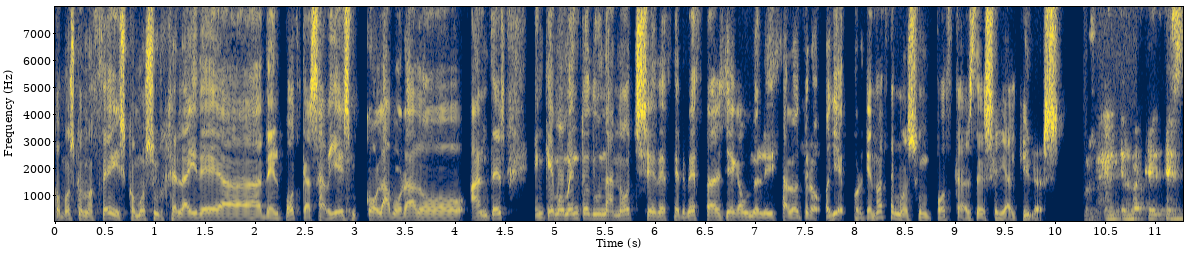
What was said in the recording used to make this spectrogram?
¿cómo os conocéis? ¿Cómo surge la idea del podcast? ¿Habíais colaborado antes? ¿En qué momento de una noche de cervezas llega uno y le dice al otro, oye, ¿por qué no hacemos un podcast de serial killers? Pues es,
